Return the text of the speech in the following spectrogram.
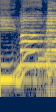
今目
